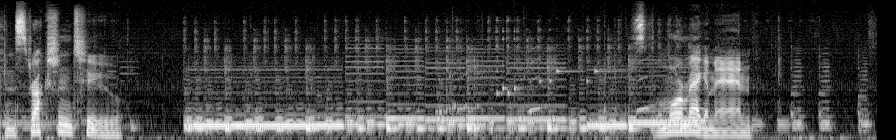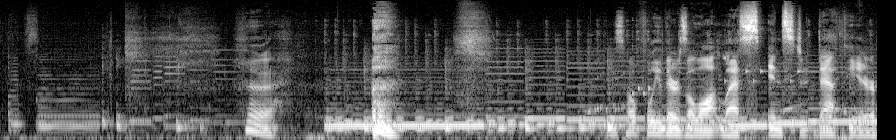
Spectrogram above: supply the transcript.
Construction 2. More Mega Man. Hopefully there's a lot less instant death here.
